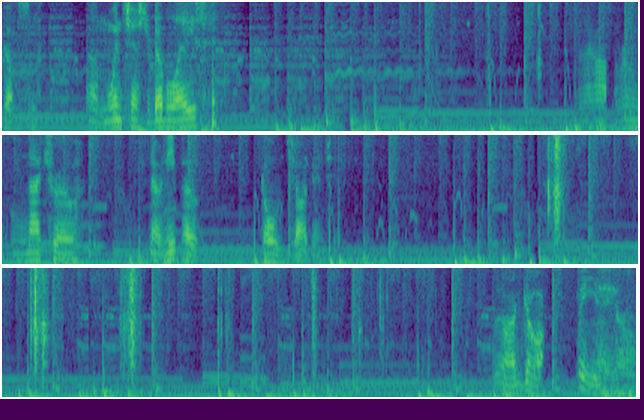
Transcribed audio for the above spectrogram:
Got some um, Winchester double A's. And I got a Remington Nitro, no, Nepo gold shotgun shell. Then I got me a um,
